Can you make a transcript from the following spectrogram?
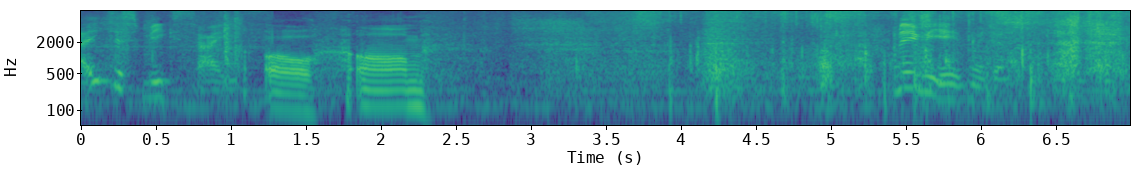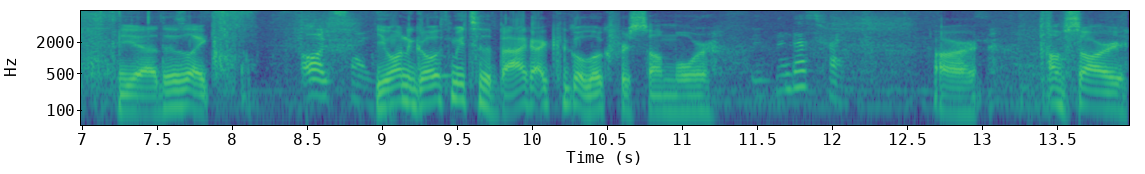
I just big size. Oh, um, Maybe eight medium. yeah, there's like, All size. you want to go with me to the back? I could go look for some more. And that's fine. All right. I'm sorry.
